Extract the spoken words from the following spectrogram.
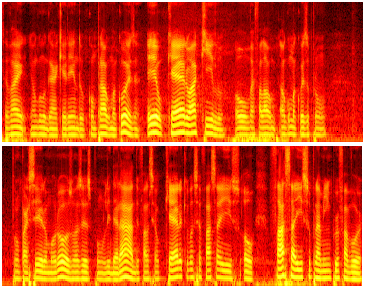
Você vai em algum lugar querendo comprar alguma coisa, eu quero aquilo, ou vai falar alguma coisa para um um parceiro amoroso, ou às vezes para um liderado, e fala assim: Eu quero que você faça isso, ou faça isso para mim, por favor.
